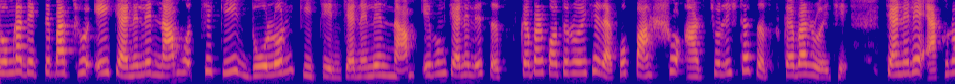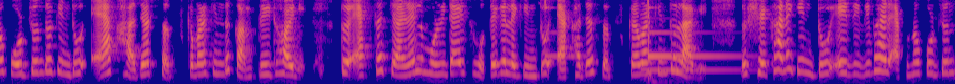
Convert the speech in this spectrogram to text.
তোমরা দেখতে পাচ্ছ এই চ্যানেলের নাম হচ্ছে কি? দোলন কিচেন। চ্যানেলের নাম এবং চ্যানেলে সাবস্ক্রাইবার কত রয়েছে? দেখো, পাঁচশো আটচল্লিশটা সাবস্ক্রাইবার রয়েছে। চ্যানেলে এখনও পর্যন্ত কিন্তু এক হাজার সাবস্ক্রাইবার কিন্তু কমপ্লিট হয়নি। তো একটা চ্যানেল মনিটাইজ হতে গেলে কিন্তু এক হাজার সাবস্ক্রাইবার কিন্তু লাগে। তো সেখানে কিন্তু এই দিদিভাইয়ের এখনও পর্যন্ত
